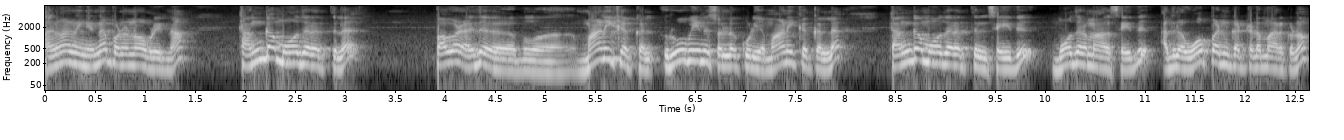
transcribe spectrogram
அதனால் நீங்கள் என்ன பண்ணணும் அப்படின்னா தங்க மோதிரத்தில் பவ இது மாணிக்கக்கல் ரூபின்னு சொல்லக்கூடிய மாணிக்கக்கல்ல தங்க மோதிரத்தில் செய்து மோதிரமாக செய்து அதில் ஓப்பன் கட்டடமாக இருக்கணும்.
